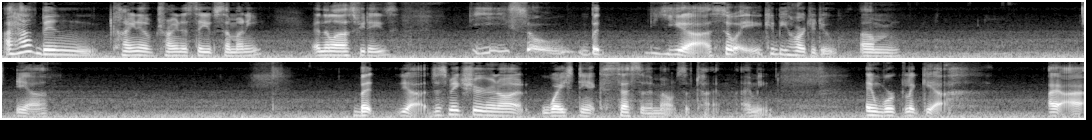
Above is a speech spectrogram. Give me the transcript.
I have been kind of trying to save some money in the last few days. So, but yeah, so it can be hard to do. Um, yeah. But yeah, just make sure you're not wasting excessive amounts of time. I mean, and work like yeah, I, I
